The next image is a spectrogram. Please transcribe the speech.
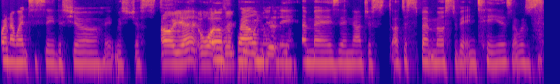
when I went to see the show. It was just oh yeah, what, overwhelmingly amazing. I just I just spent most of it in tears. I was,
